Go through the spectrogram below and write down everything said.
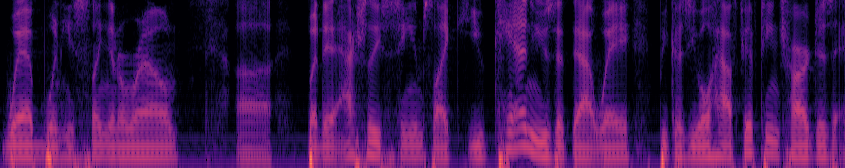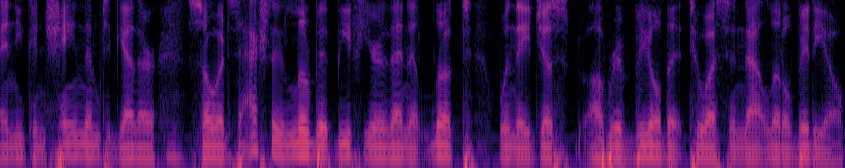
web when he's slinging around. Uh, but it actually seems like you can use it that way because you'll have 15 charges and you can chain them together. So it's actually a little bit beefier than it looked when they just uh, revealed it to us in that little video.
